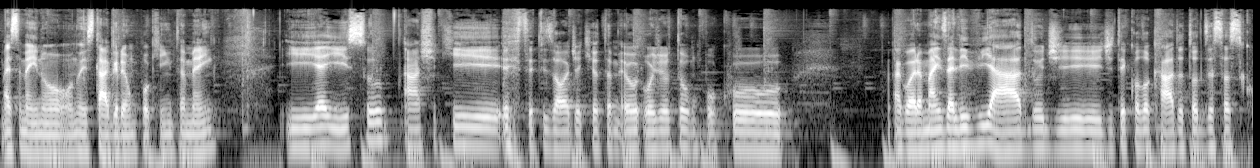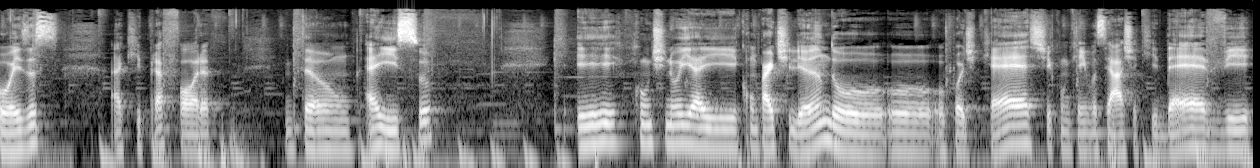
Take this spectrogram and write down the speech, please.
mas também no, no Instagram um pouquinho também. E é isso. Acho que esse episódio aqui eu também. Eu, hoje eu tô um pouco agora mais aliviado de, de ter colocado todas essas coisas aqui para fora. Então é isso. E continue aí compartilhando o, o, o, podcast com quem você acha que deve,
